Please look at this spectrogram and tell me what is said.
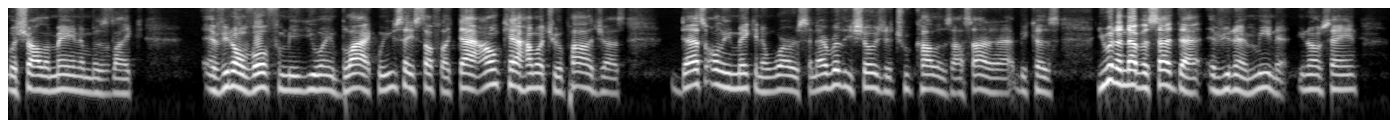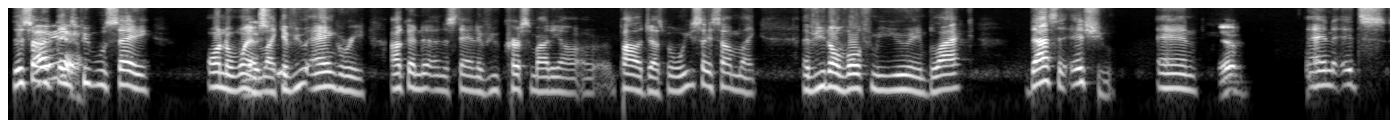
with Charlemagne and was like, "If you don't vote for me, you ain't black." When you say stuff like that, I don't care how much you apologize. That's only making it worse, and that really shows your true colors outside of that because you would have never said that if you didn't mean it. You know what I'm saying? There's certain oh, yeah. things people say on the whim. That's like true. if you angry, I can understand if you curse somebody out or apologize. But when you say something like, "If you don't vote for me, you ain't black," that's an issue. And yeah, and it's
